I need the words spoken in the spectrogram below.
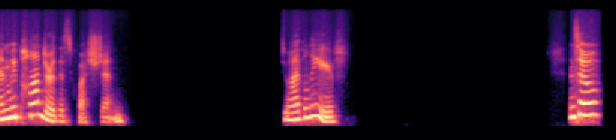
And we ponder this question Do I believe? And so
